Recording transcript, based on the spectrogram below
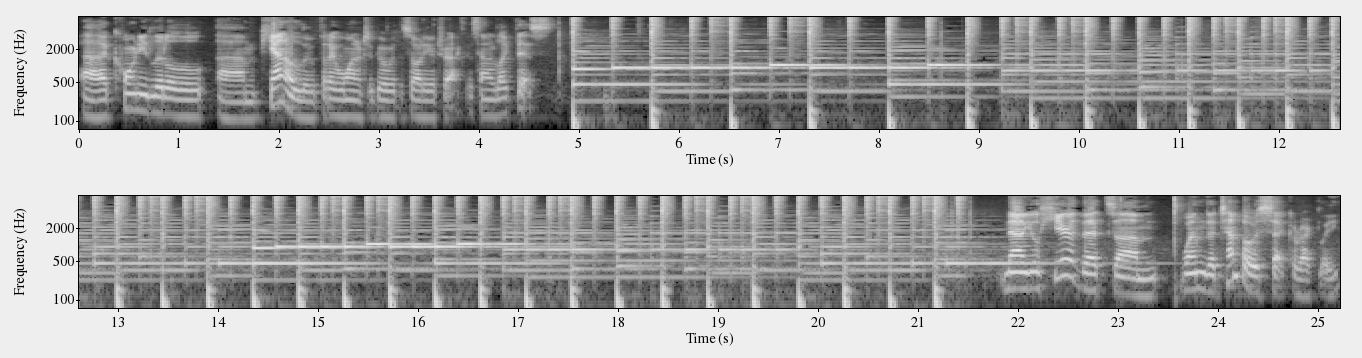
uh, corny little um, piano loop that I wanted to go with this audio track that sounded like this. Now you'll hear that um, when the tempo is set correctly,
